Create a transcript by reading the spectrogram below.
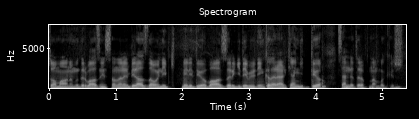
zamanı mıdır? Bazı insanlar hani biraz daha oynayıp gitmeli diyor. Bazıları gidebildiğin kadar erken git diyor. Sen ne tarafından bakıyorsun?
